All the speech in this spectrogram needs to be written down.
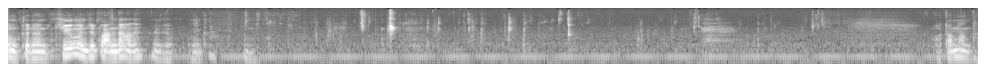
좀 그는 지금은 이제 또 안 당하네. 보니까. 음. 어 땀난다.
